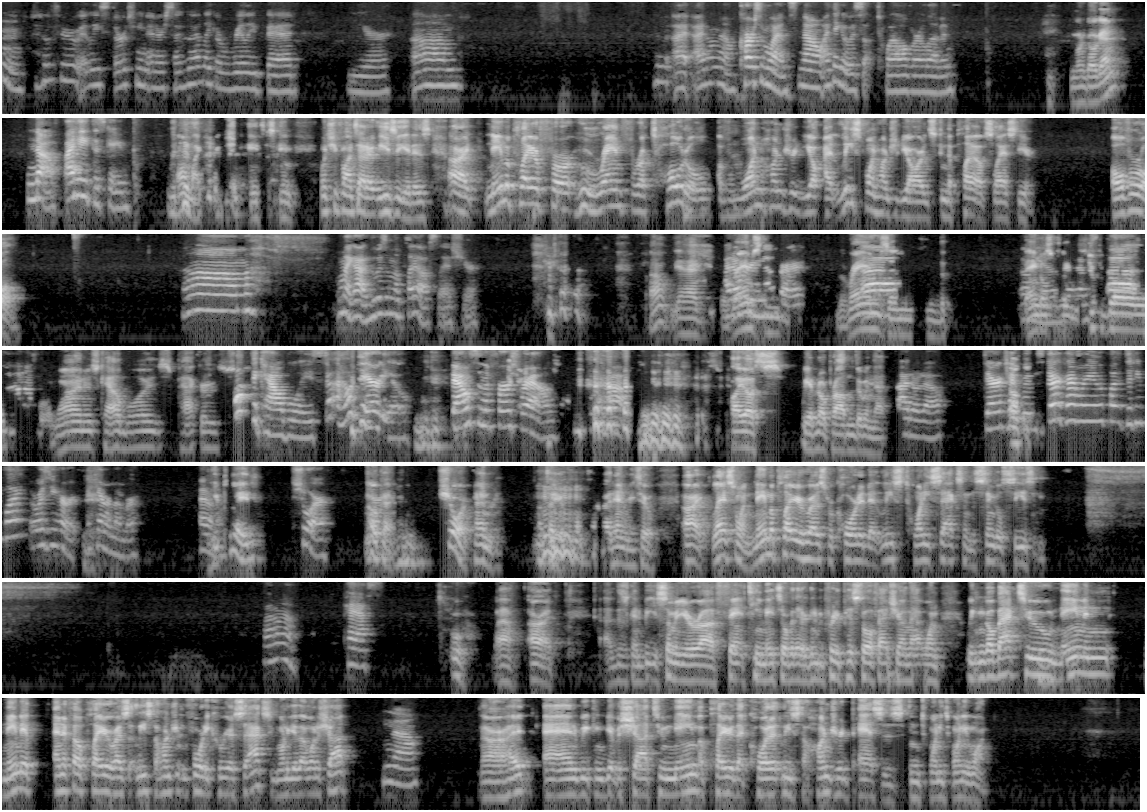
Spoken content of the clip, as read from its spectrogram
Hmm. Who threw at least 13 interceptions? Who had like a really bad year? Um. I, I don't know. Carson Wentz. No, I think it was 12 or 11. You want to go again? No, I hate this game. Oh my God, she hates this game. When she finds out how easy it is. All right, name a player for who ran for a total of 100 y- at least 100 yards in the playoffs last year. Overall, Um. Oh my God, who was in the playoffs last year? well, you had I don't Rams, and, remember. the Rams Uh, and the Oh, Bengals yeah, played the. Super Uh, Bowl. Niners, Cowboys, Packers. fuck the Cowboys. How dare you? Bounce in the first round. By us, we have no problem doing that. I don't know. Derrick Henry Okay. was Derrick Henry in the play? Did he play or was he hurt? I can't remember. I don't He know. played. Sure. Okay, sure, Henry. I'll tell you about Henry too. All right, last one. Name a player who has recorded at least 20 sacks in a single season. I don't know. Pass. Ooh, wow. All right. Uh, this is going to be some of your uh, fan teammates over there are going to be pretty pissed off at you on that one. We can go back to name and name it NFL player who has at least 140 career sacks. You want to give that one a shot? No. All right. And we can give a shot to name a player that caught at least 100 passes in 2021.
